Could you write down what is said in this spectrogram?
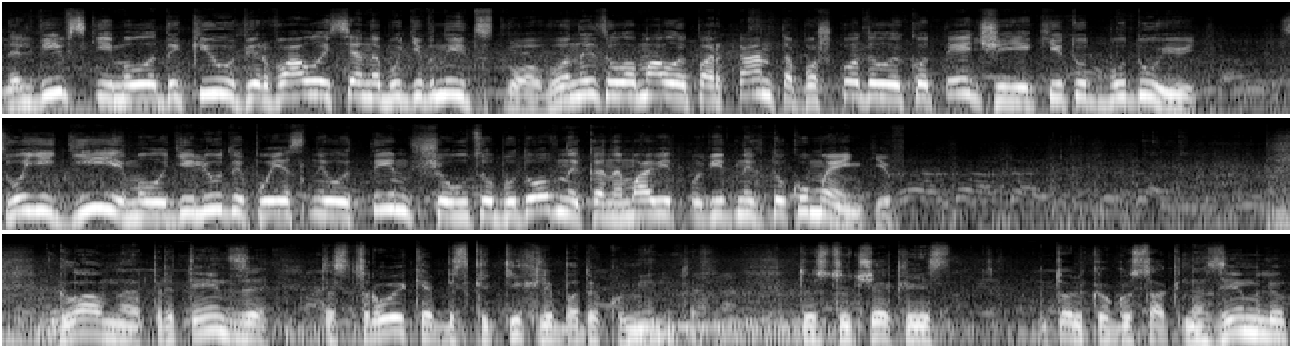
На Львівській молодики увірвалися на будівництво. Вони зламали паркан та пошкодили котеджі, які тут будують. Свої дії молоді люди пояснили тим, що у забудовника нема відповідних документів. Главная претензия – это стройка без каких-либо документов. То есть у человека есть только гусак на землю,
